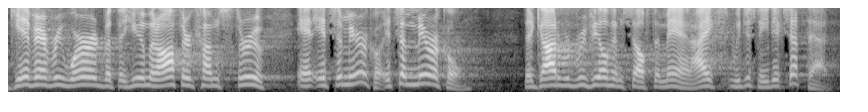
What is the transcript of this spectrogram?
give every word, but the human author comes through. And it's a miracle. It's a miracle that God would reveal himself to man. I, we just need to accept that.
